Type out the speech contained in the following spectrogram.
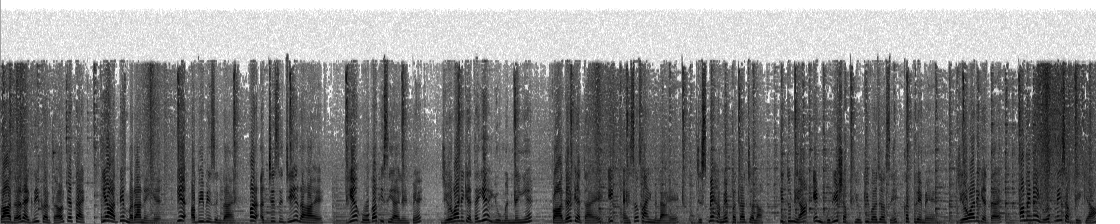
फादर एग्री करता है और कहता है, ये आदमी मरा नहीं है, ये अभी भी ज़िंदा है और अच्छे से जी रहा है। ये होगा किसी आइलैंड पे? जियोवानी कहता है, ये ह्यूमन नहीं है। फादर कहता है, एक ऐसा साइन मिला है, जिसमें हमें पता चला कि दुनिया इन बुरी शक्तियों की वजह से खतरे में है। जियोवानी कहता है, हम इन्हें रोक नहीं सकते क्या?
